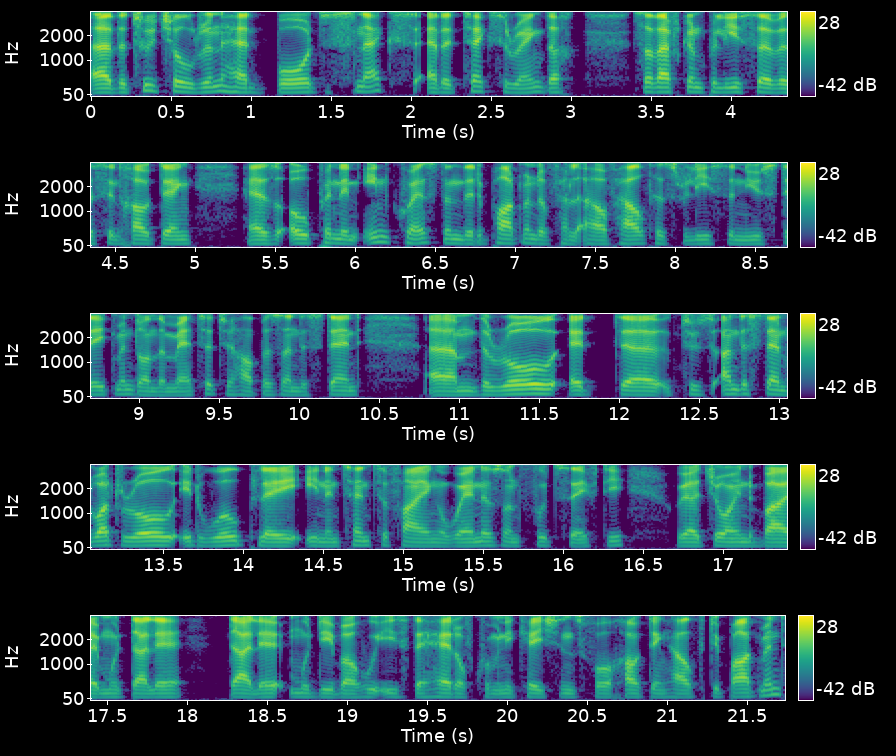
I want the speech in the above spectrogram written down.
Uh, the two children had bought snacks at a taxi rank. The South African Police Service in Gauteng has opened an inquest, and the Department of, of Health has released a new statement on the matter to help us understand um, the role it uh, to understand what role it will play in intensifying awareness on food safety. We are joined by Mutale Dale Modiba, who is the head of communications for Gauteng Health Department.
